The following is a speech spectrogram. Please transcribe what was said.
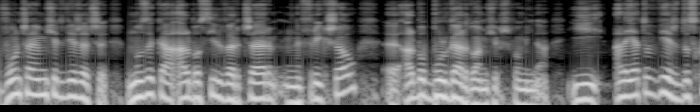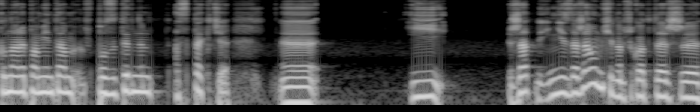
włączają mi się dwie rzeczy. Muzyka albo Silverchair mm, Freak Show, e, albo ból gardła mi się przypomina. I, ale ja to, wiesz, doskonale pamiętam w pozytywnym aspekcie. E, I żad... nie zdarzało mi się na przykład też. e,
